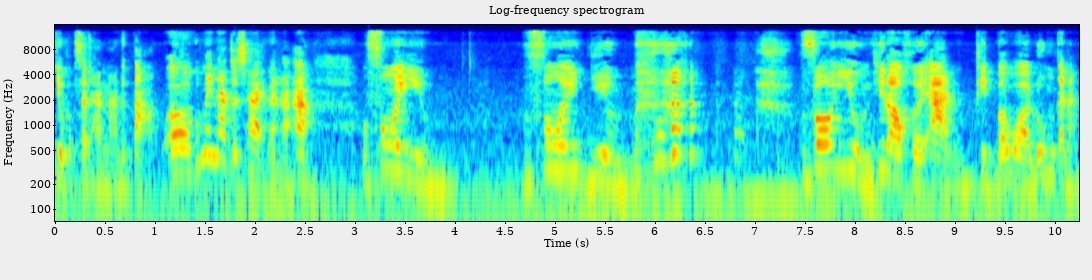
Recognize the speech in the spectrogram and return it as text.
อยู่กับสถานะหรือเปล่า เออ ก็ไม่น่าจะใช่นะคะ อะ volume volume volume ที่เราเคยอ่านผิดว่า volume กันอะ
